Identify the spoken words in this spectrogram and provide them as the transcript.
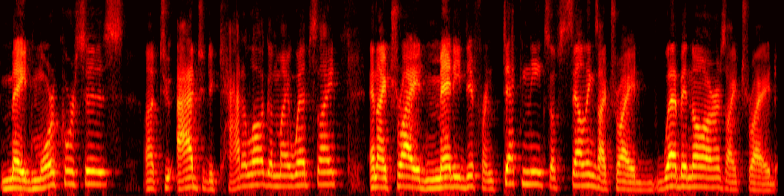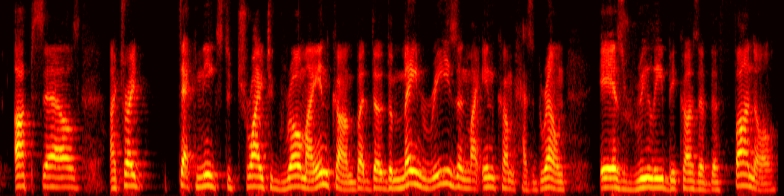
made more courses uh, to add to the catalog on my website and I tried many different techniques of sellings. I tried webinars, I tried upsells, I tried techniques to try to grow my income. But the, the main reason my income has grown is really because of the funnel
